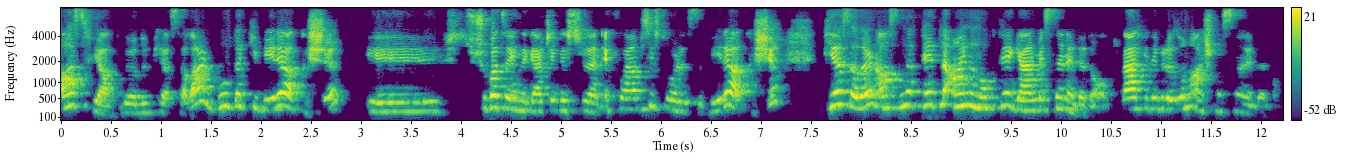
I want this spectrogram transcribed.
az fiyatlıyordu piyasalar. Buradaki veri akışı Şubat ayında gerçekleştirilen FOMC sonrası veri akışı piyasaların aslında Fed'le aynı noktaya gelmesine neden oldu. Belki de biraz onu aşmasına neden oldu.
